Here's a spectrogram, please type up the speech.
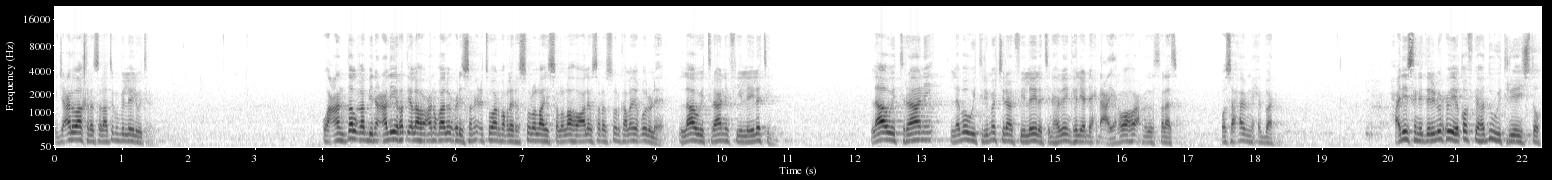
ijcaluu akhira salaatikum bileyl witr وعن dلق بن علي رضي الله عنه qال وxu uhi samictu waan mqlay rasuul الlahi slى الlaه عليه وsلم rsulka alla yqulu leh laa witraani fي leylati laa witraani laba witri ma jiraan fi leylati habeen keliya dhex dhacaya. Rawahu axmed wahalaaثa wa saxiix ibnu xibaan xadiiskani daliil wuxuu yahay qofki hadduu witriyeysto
